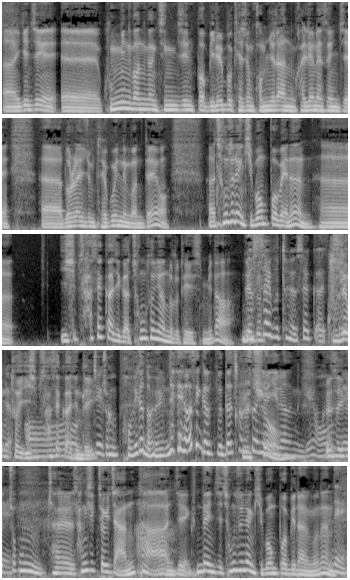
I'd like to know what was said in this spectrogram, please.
어, 이게 이제 에, 국민건강증진법 일부 개정 법률안 관련해서 이제 어, 논란이 좀 되고 있는 건데요. 어, 청소년 기본법에는 어, 24세까지가 청소년으로 돼 있습니다. 몇 살부터 몇 살까지? 9세부터 24세까지인데 어, 좀 범위가 넓네요. 생각보다 청소년이라는 그렇죠. 게. 어, 그래서 네. 이게 조금 잘 상식적이지 않다. 아. 이제 근데 이제 청소년 기본법이라는 거는 네.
